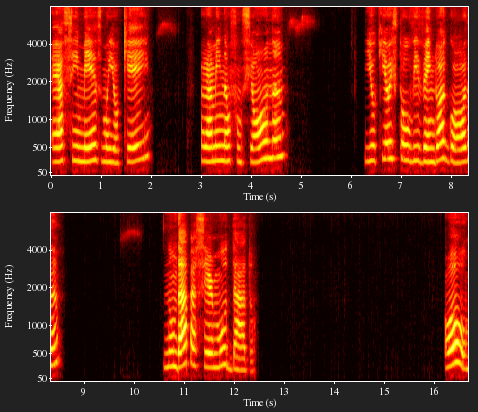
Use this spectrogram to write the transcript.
é assim mesmo e ok, para mim não funciona e o que eu estou vivendo agora não dá para ser mudado. Ou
